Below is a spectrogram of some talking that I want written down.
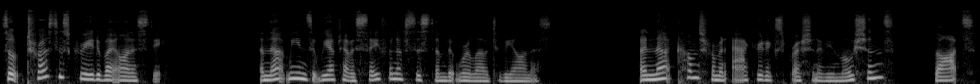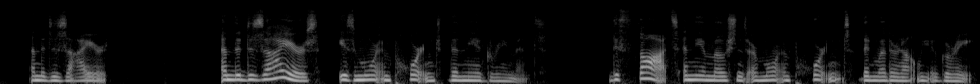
So, trust is created by honesty. And that means that we have to have a safe enough system that we're allowed to be honest. And that comes from an accurate expression of emotions, thoughts, and the desire. And the desires is more important than the agreement the thoughts and the emotions are more important than whether or not we agree.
